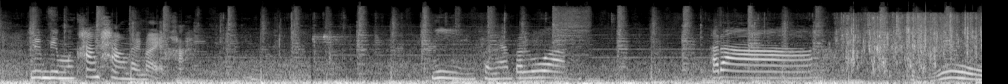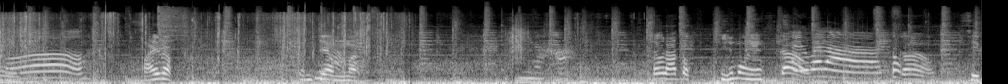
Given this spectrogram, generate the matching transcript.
ๆริมๆข้างทางหน่อยๆค่ะ นี่ผลงานปลาล่วงทาดาโอ้โอ้ไซส์แบบเจียมๆอะนี่นะคะ ใช้เวลาตกกี่ชั่วโมงเองเก้าใช้เวลาตกเก้า สิบ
